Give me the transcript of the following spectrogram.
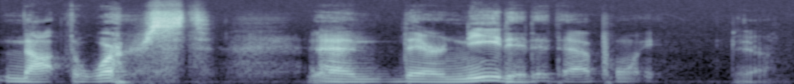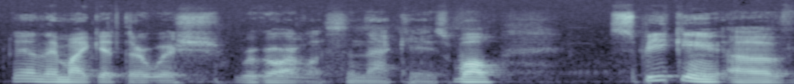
not the worst Yeah. and they're needed at that point Yeah, and they might get their wish regardless in that case. Well, speaking of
